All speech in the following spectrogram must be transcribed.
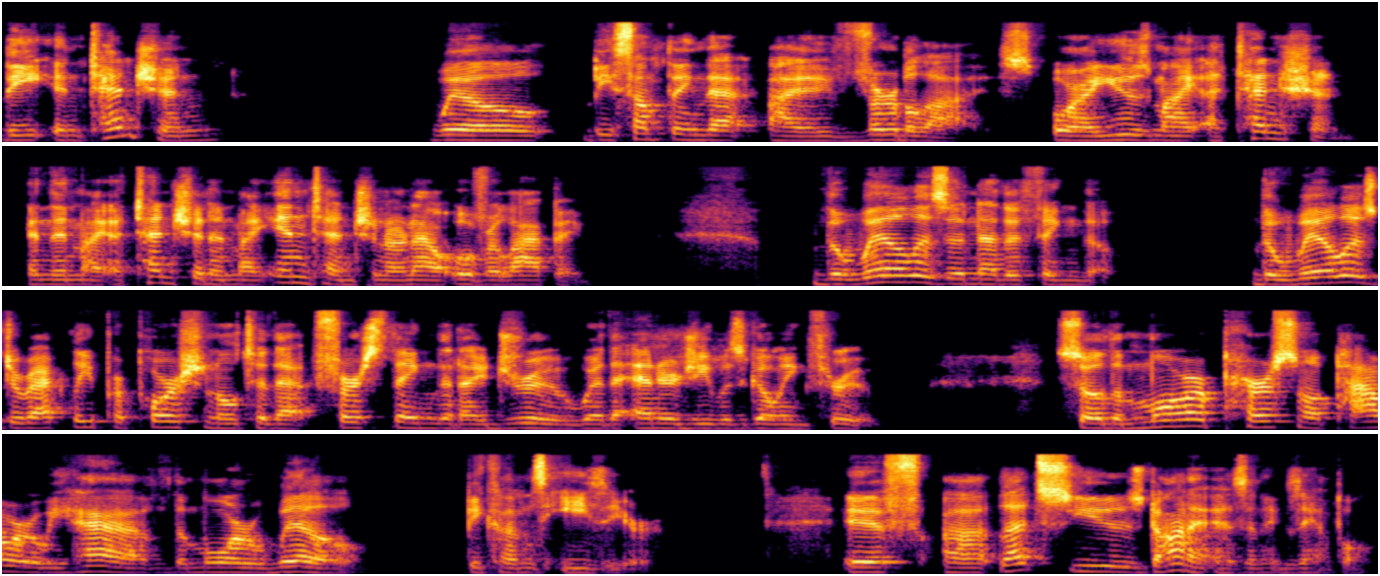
the intention will be something that I verbalize or I use my attention, and then my attention and my intention are now overlapping. The will is another thing, though. The will is directly proportional to that first thing that I drew where the energy was going through. So the more personal power we have, the more will becomes easier. If uh, let's use Donna as an example.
